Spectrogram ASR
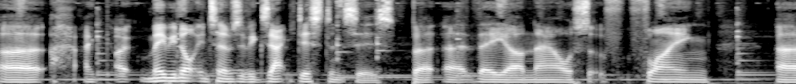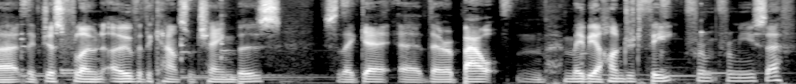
Uh, I, I, maybe not in terms of exact distances, but uh, they are now sort of flying. Uh, they've just flown over the council chambers, so they get uh, they're about mm, maybe hundred feet from from you, Seth.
